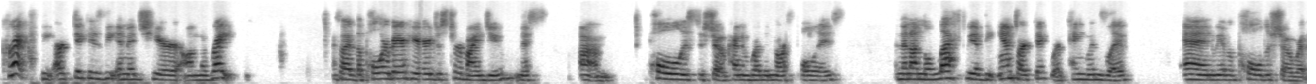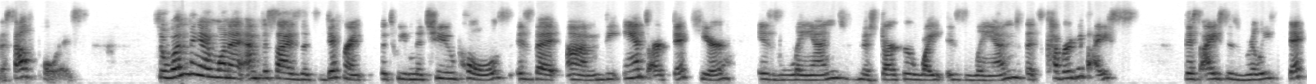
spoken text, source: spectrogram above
correct. The Arctic is the image here on the right. So I have the polar bear here just to remind you. This um, pole is to show kind of where the North Pole is. And then on the left, we have the Antarctic where penguins live. And we have a pole to show where the South Pole is. So one thing I want to emphasize that's different between the two poles is that um, the Antarctic here is land. This darker white is land that's covered with ice. This ice is really thick.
